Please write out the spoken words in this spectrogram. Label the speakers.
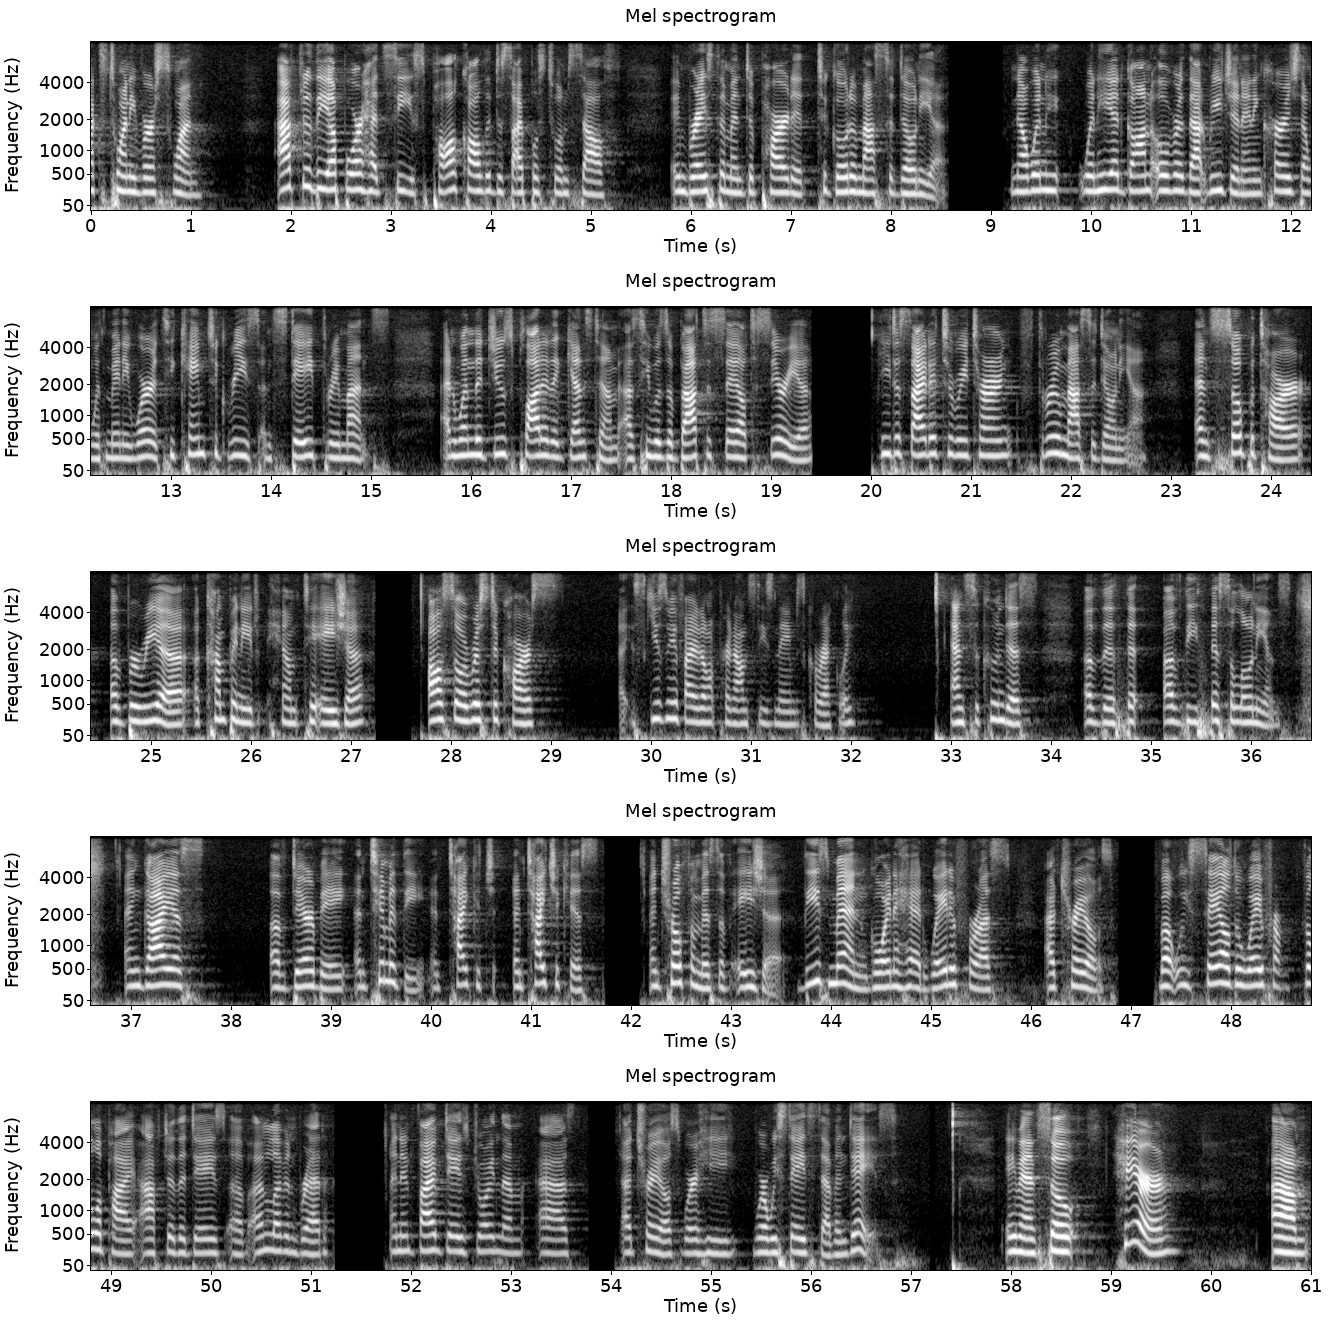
Speaker 1: Acts 20, verse 1. After the uproar had ceased, Paul called the disciples to himself, embraced them, and departed to go to Macedonia. Now, when he, when he had gone over that region and encouraged them with many words, he came to Greece and stayed three months. And when the Jews plotted against him as he was about to sail to Syria, he decided to return through Macedonia. And Sopater of Berea accompanied him to Asia. Also, Aristarchus, excuse me if I don't pronounce these names correctly, and Secundus of the, of the Thessalonians, and Gaius of Derbe, and Timothy, and, Tychicus, and Tychicus, and Trophimus of Asia. These men, going ahead, waited for us at Troas. But we sailed away from Philippi after the days of unleavened bread, and in five days joined them as at Troas, where he where we stayed seven days. Amen. So here, um,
